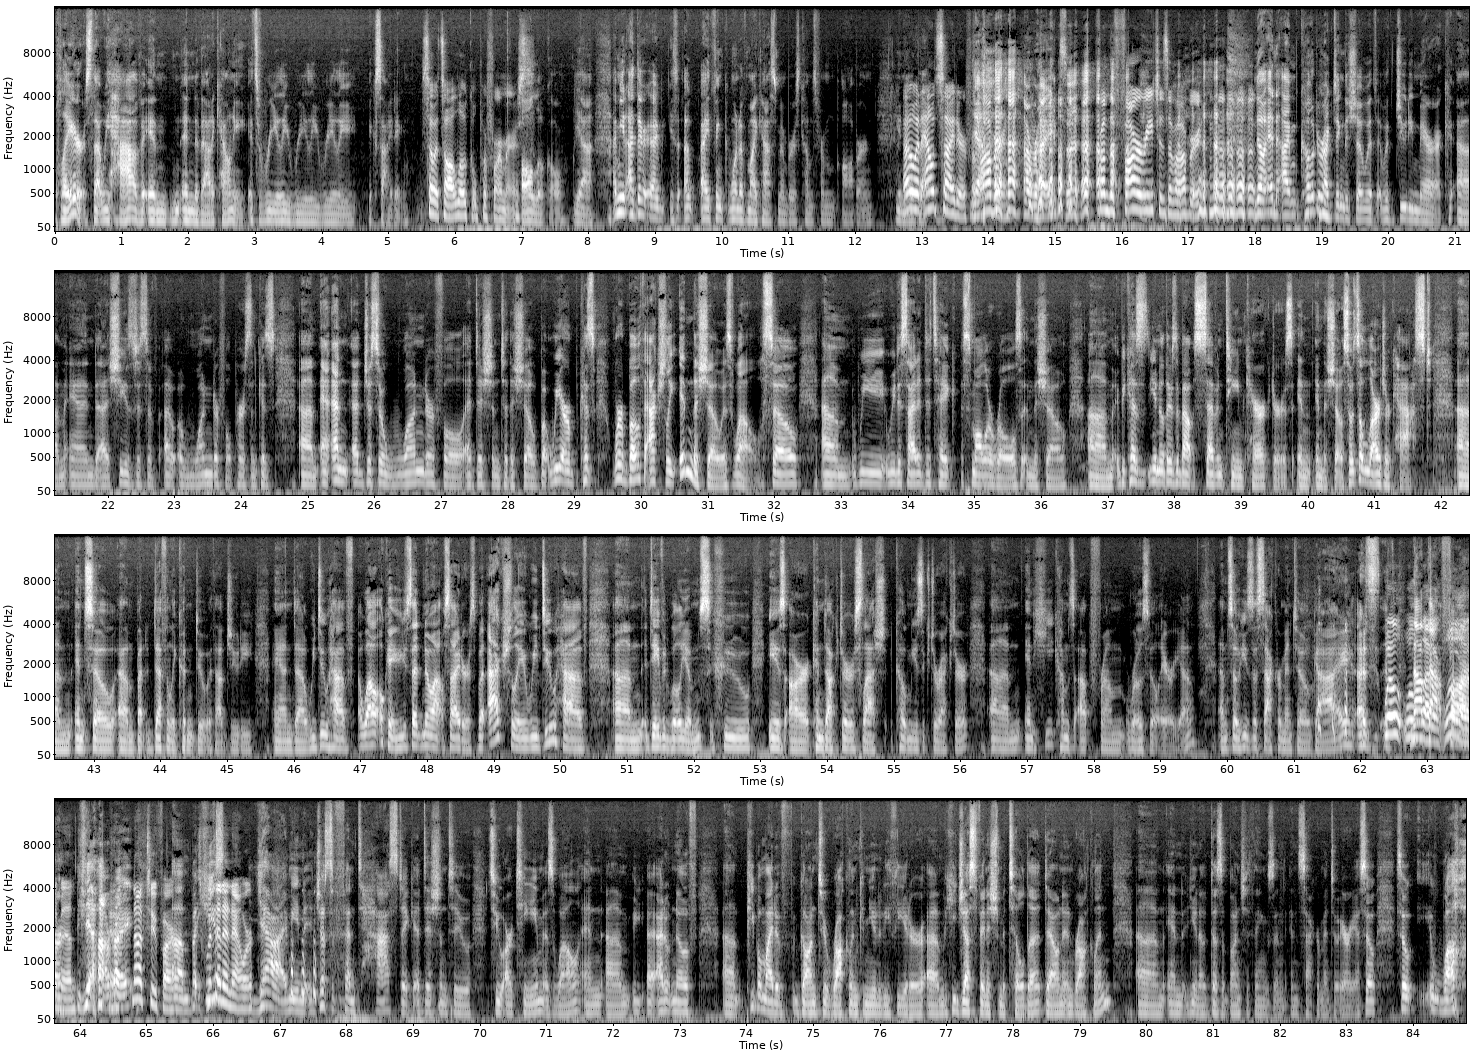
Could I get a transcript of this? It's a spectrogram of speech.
players that we have in in Nevada County. It's really, really, really exciting. So it's all local performers. All local, yeah. I mean, I, there, I, I think one of my cast members comes from Auburn. You know, oh, an outsider from yeah. Auburn, right? from the far reaches of Auburn. no, and I'm co-directing the show with with Judy Merrick, um, and uh, she is just a, a, a wonderful person because, um, and, and uh, just a wonderful addition to the show. But we are because we're both actually in the show as well. So um, we we decided to take smaller roles in the show um, because you know there's about 17 characters in in the show, so it's a larger cast, um, and so um, but definitely couldn't do it without Judy. And uh, we do have well, okay, you said no outsiders, but actually we do have um, David Williams, who is our conductor slash co-music director, um, and he comes up from Roseville area, and so he's a Sacramento guy. we'll, we'll not that him, far. We'll yeah, okay. right. Not too far far. Um, but it's within an hour. Yeah, I mean, just a fantastic addition to to our team as well. And um, I don't know if um, people might have gone to Rocklin Community Theater. Um, he just finished Matilda down in Rocklin, um, and you know does a bunch of things in, in Sacramento area. So so while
